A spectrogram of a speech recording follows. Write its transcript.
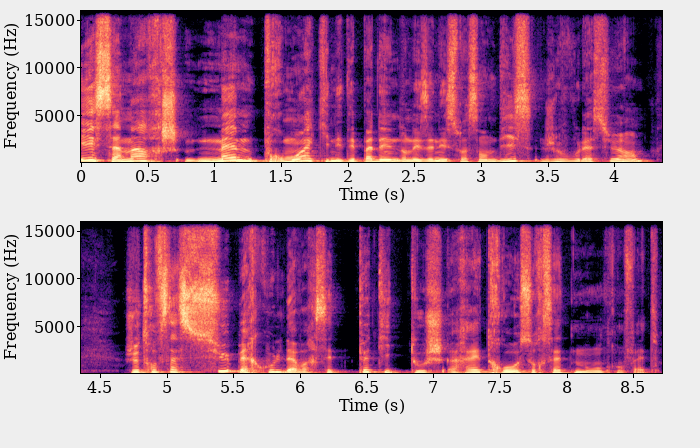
Et ça marche, même pour moi qui n'étais pas né dans les années 70, je vous l'assure. Hein. Je trouve ça super cool d'avoir cette petite touche rétro sur cette montre en fait.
